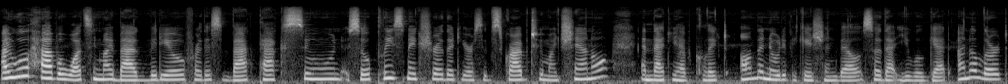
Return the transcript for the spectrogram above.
I will have a what's in my bag video for this backpack soon, so please make sure that you're subscribed to my channel and that you have clicked on the notification bell so that you will get an alert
